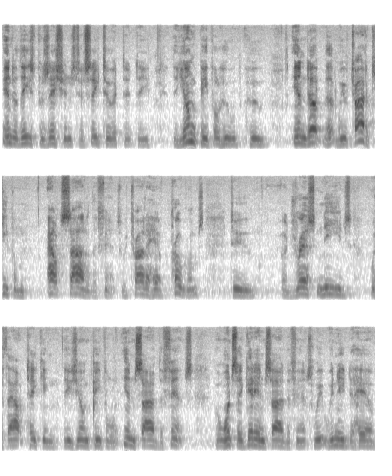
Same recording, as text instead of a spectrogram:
into these positions to see to it that the, the young people who, who end up, that we try to keep them outside of the fence. We try to have programs to address needs without taking these young people inside the fence. But once they get inside the fence, we, we need to have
